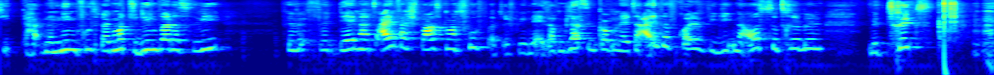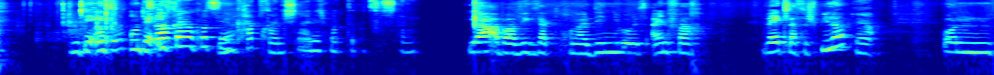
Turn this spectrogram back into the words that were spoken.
die hat noch nie einen Fußball gemacht. Für den war das wie für, für den hat es einfach Spaß gemacht, Fußball zu spielen. Der ist auf den Platz gekommen und er hatte einfach Freude, die Gegner auszutribbeln mit Tricks. Und der also, ist. Und der so, ist. Können wir kurz ja? den Cut reinschneiden? Ich mag da kurz was sagen. Ja, aber wie gesagt, Ronaldinho ist einfach Weltklasse-Spieler. Ja. Und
